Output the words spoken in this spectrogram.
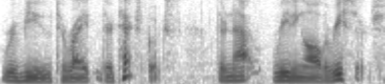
review to write their textbooks. They're not reading all the research.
